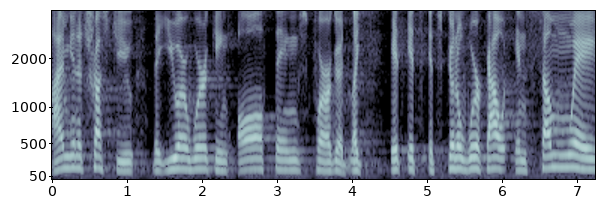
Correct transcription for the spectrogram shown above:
I'm going to trust you that you are working all things for our good. Like it, it's, it's going to work out in some way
